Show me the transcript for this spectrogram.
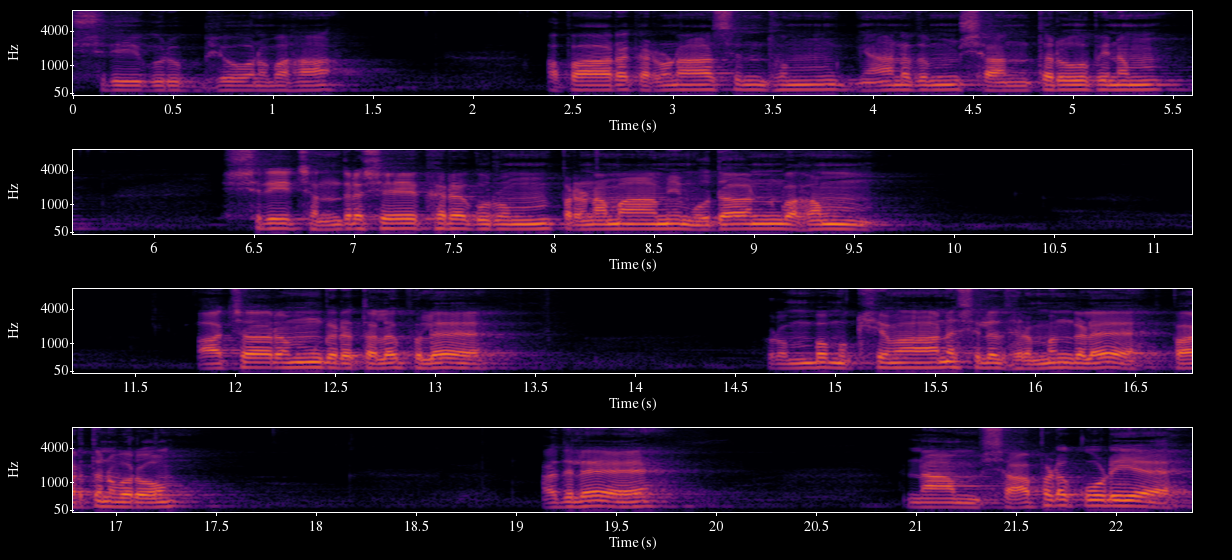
ஸ்ரீகுருப்போ நம. அபார கருணாசிந்தும் ஜானதம் சாந்தரூபிணம். ஸ்ரீச்சந்திரசேகரகுரும் பிரணமாமி முதான்வகம். ஆச்சாரங்கிற தலைப்பில் ரொம்ப முக்கியமான சில தர்மங்களை பார்த்துன்னு வரோம். அதில் நாம் சாப்பிடக்கூடிய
